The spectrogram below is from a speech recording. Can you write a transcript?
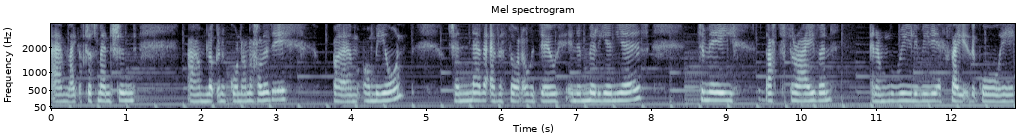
Um, like I've just mentioned, I'm looking at going on a holiday um, on my own, which I never ever thought I would do in a million years. To me, that's thriving, and I'm really, really excited to go away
